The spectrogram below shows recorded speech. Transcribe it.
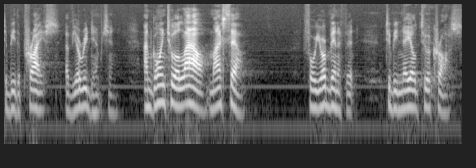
to be the price of your redemption. I'm going to allow myself for your benefit to be nailed to a cross.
